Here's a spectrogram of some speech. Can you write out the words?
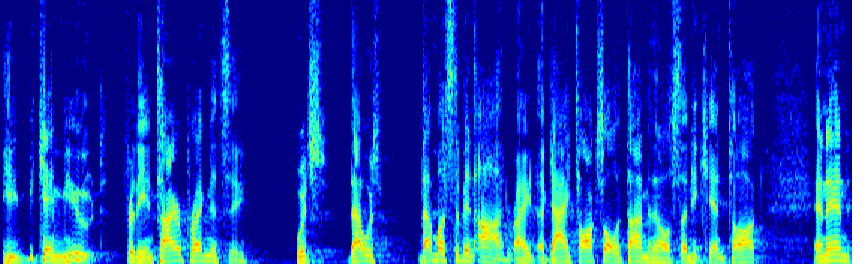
he became mute for the entire pregnancy, which that was that must have been odd, right? A guy talks all the time and then all of a sudden he can't talk. And then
